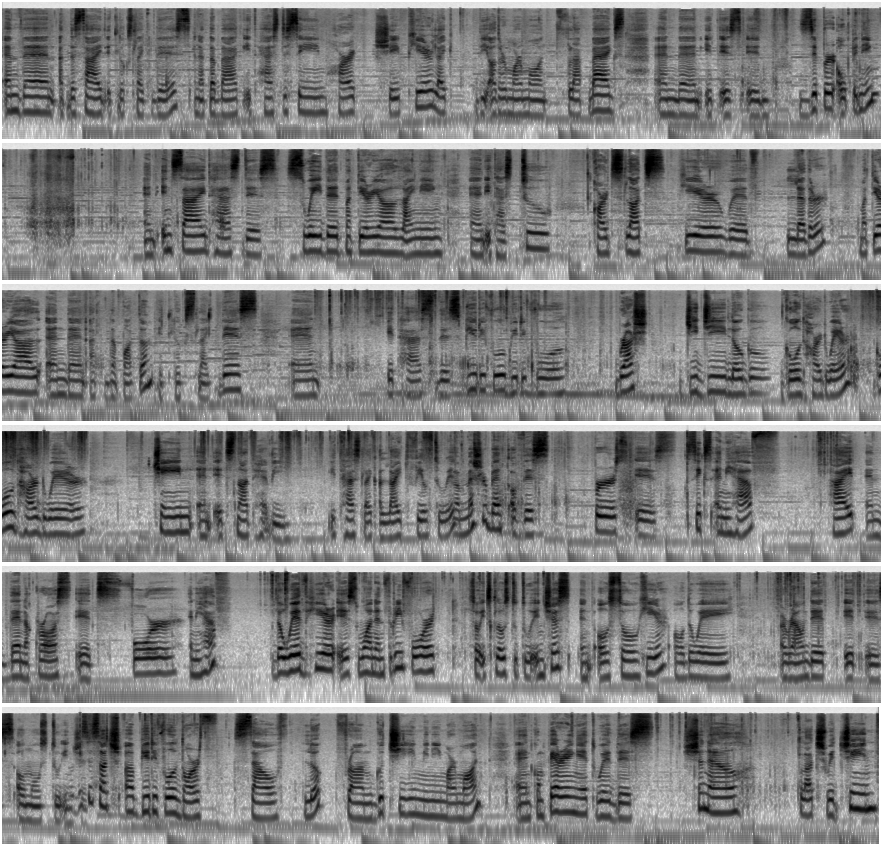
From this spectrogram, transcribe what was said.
and then at the side it looks like this and at the back it has the same heart shape here like the other Marmont flap bags and then it is in zipper opening. And inside has this suede material lining and it has two card slots here with leather material and then at the bottom it looks like this and it has this beautiful beautiful brushed GG logo gold hardware. Gold hardware chain and it's not heavy. It has like a light feel to it. The measurement of this purse is six and a half height and then across it's four and a half. The width here is one and three fourth so it's close to two inches and also here all the way around it it is almost two inches. This is such a beautiful north-south look from Gucci Mini Marmont and comparing it with this Chanel clutch with chain.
